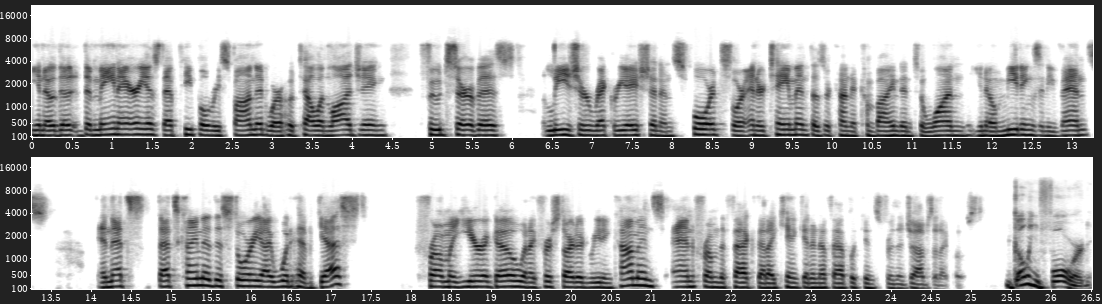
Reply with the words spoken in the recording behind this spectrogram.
You know, the, the main areas that people responded were hotel and lodging, food service, leisure, recreation, and sports or entertainment. Those are kind of combined into one, you know, meetings and events. And that's that's kind of the story I would have guessed from a year ago when I first started reading comments and from the fact that I can't get enough applicants for the jobs that I post. Going forward,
